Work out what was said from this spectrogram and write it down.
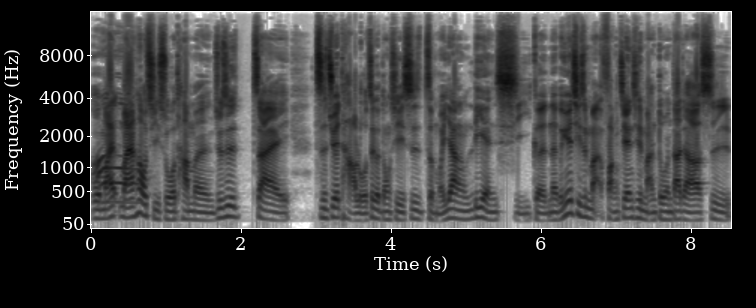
我蛮蛮好奇，说他们就是在直觉塔罗这个东西是怎么样练习跟那个，因为其实蛮房间其实蛮多人，大家是。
